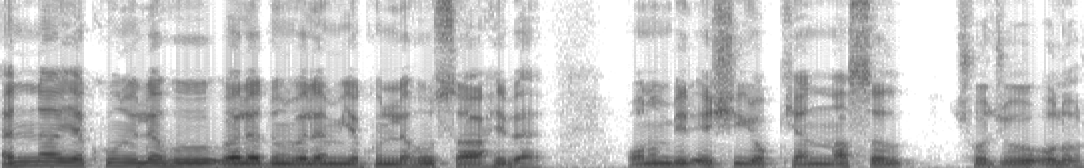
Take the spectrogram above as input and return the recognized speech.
Enna yekunu lehu veledun ve lem yekun lehu sahibe. Onun bir eşi yokken nasıl çocuğu olur?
